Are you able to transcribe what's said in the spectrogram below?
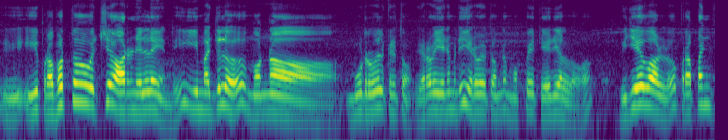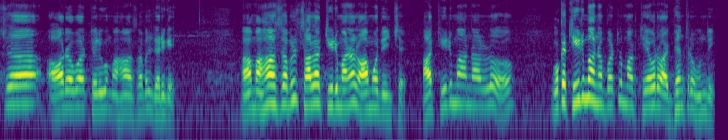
ఈ- ఈ ప్రభుత్వం వచ్చి ఆరు నెలలు అయింది ఈ మధ్యలో మొన్న మూడు రోజుల క్రితం ఇరవై ఎనిమిది ఇరవై తొమ్మిది ముప్పై తేదీల్లో విజయవాడలో ప్రపంచ ఆరవ తెలుగు మహాసభలు జరిగాయి. ఆ మహాసభలు చాలా తీర్మానాలు ఆమోదించాయి. ఆ తీర్మానాల్లో ఒక తీర్మానం పట్ల మాకు తీవ్ర అభ్యంతరం ఉంది.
